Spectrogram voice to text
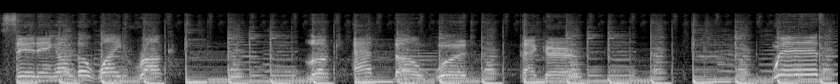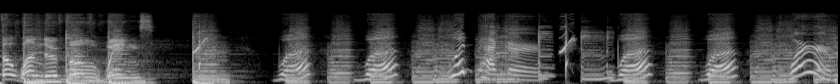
sitting on the white rock. Look W, w, woodpecker. W, w, worm.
